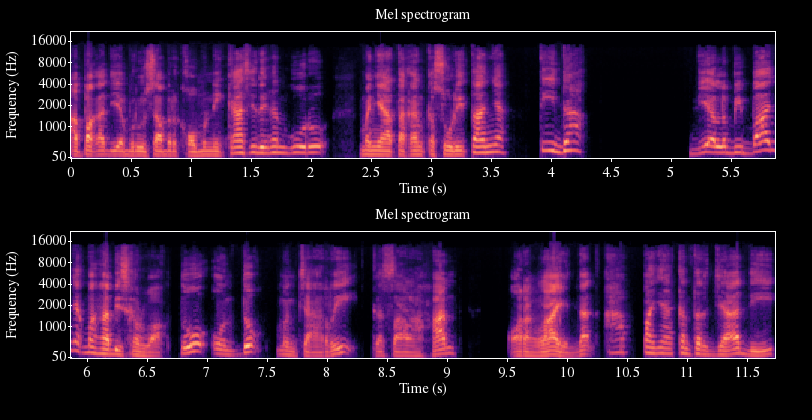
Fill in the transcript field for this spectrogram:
apakah dia berusaha berkomunikasi dengan guru, menyatakan kesulitannya? Tidak. Dia lebih banyak menghabiskan waktu untuk mencari kesalahan orang lain. Dan apa yang akan terjadi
